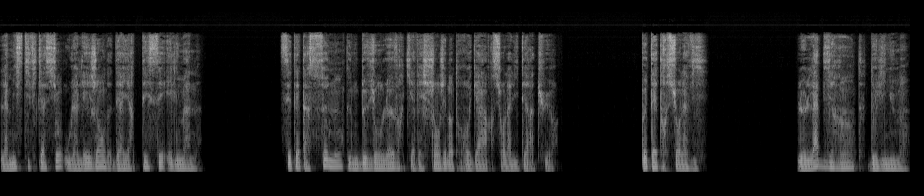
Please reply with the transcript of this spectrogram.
la mystification ou la légende derrière T.C. et Liman. C'était à ce nom que nous devions l'œuvre qui avait changé notre regard sur la littérature. Peut-être sur la vie. Le labyrinthe de l'inhumain.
